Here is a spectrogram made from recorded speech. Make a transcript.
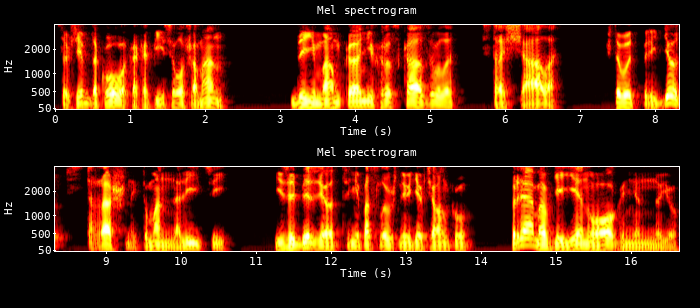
совсем такого, как описывал шаман. Да и мамка о них рассказывала, стращала, что вот придет страшный туман на лицей и заберет непослушную девчонку прямо в гиену огненную.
